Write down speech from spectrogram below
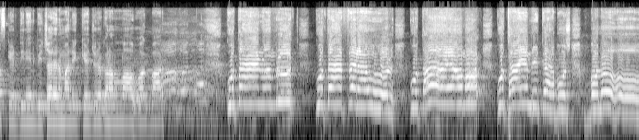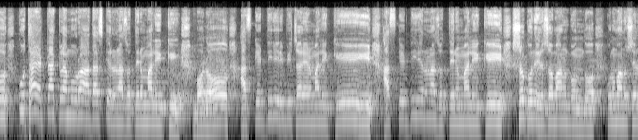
আজকের দিনের বিচারের মালিককে জুড়ে কর, আল্লাহ আকবার। কোথায় নমরুদ? কোথায় ফেরাউল কোথায় আমার? কোথায় আমেরিকার বুশ? বলো, কোথায় টাকলা মুরাদ আজকের রাজতের মালিক কি? বলো, আজকের দিনের বিচারের মালিক কি? আজকের দিনের রাজত্বের মালিক কি? সকলের জবান বন্ধ। কোনো মানুষের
